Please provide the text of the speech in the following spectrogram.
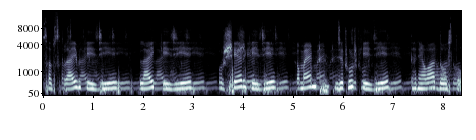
सब्सक्राइब कीजिए लाइक कीजिए और शेयर कीजिए कमेंट ज़रूर कीजिए। धन्यवाद दोस्तों।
